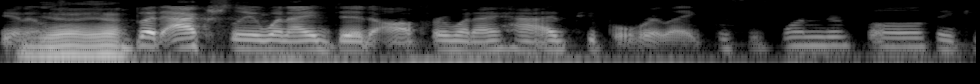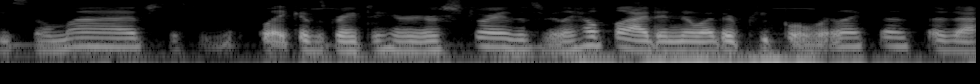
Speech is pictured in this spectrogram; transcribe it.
you know Yeah, yeah. but actually when i did offer what i had people were like this is wonderful thank you so much this is like it's great to hear your story this is really helpful i didn't know other people were like this da, da.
